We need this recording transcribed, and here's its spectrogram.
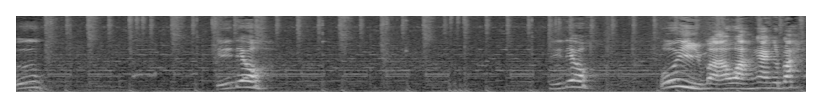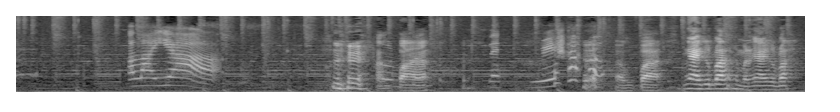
อึ๊บอีกนิดเดียวอีกนิดเดียว อุ้ย มาว่ะ ง่ายขึ้นปะอะไรอะถังปลาแบตเตอรี่ถังปลา ง่ายขึ้นปะมันง่ายขึ้นปะก็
